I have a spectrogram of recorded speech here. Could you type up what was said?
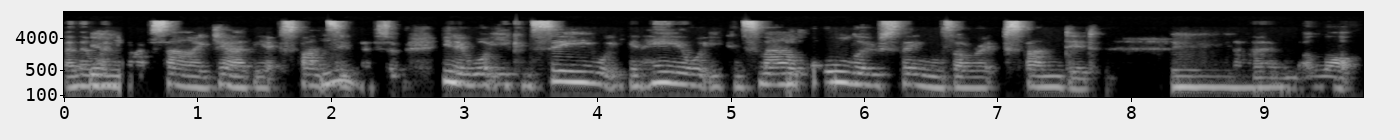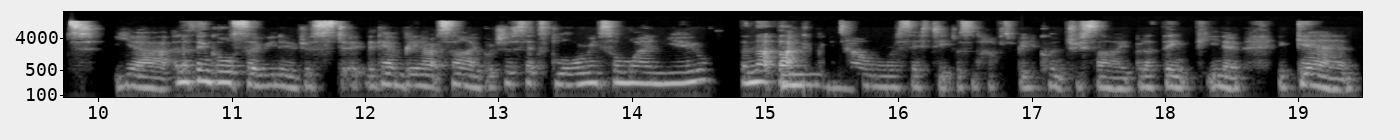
and then yeah. when you're outside, yeah, the expansiveness mm. of you know what you can see, what you can hear, what you can smell, all those things are expanded Mm. Um, a lot, yeah. And I think also, you know, just again being outside, but just exploring somewhere new, and that that mm. could be a mm. town or a city. It doesn't have to be countryside. But I think, you know, again,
